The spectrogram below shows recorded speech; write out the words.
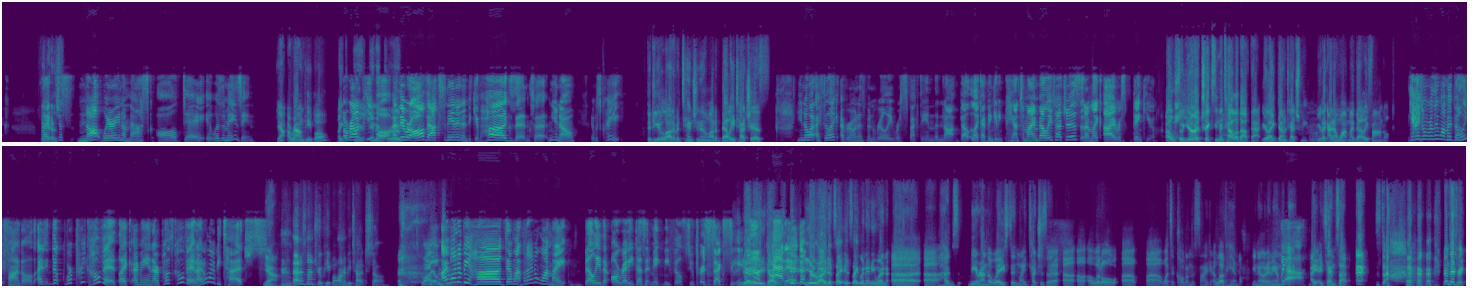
Like just not wearing a mask all day, it was amazing. Yeah, around people, like Around in a- people, in and they were all vaccinated and to give hugs and to, you know, it was great. Did you get a lot of attention and a lot of belly touches? You know what? I feel like everyone has been really respecting the not belly. Like I've been getting pantomime belly touches, and I'm like, I res- thank you. Oh, Thank so you. you're a Trixie Mattel about that. You're like, don't touch me. You're like, I don't want my belly fondled. Yeah, I don't really want my belly fondled. I the, we're pre-COVID. Like, I mean, or post-COVID. I don't want to be touched. Yeah. that is not true. People want to be touched still. It's wild. I want to be hugged. I want, but I don't want my belly that already doesn't make me feel super sexy. yeah, there you go. It- You're right. It's like it's like when anyone uh uh hugs me around the waist and like touches a a, a- a little uh uh what's it called on the side? I love handle. You know what I mean? I'm like, yeah, I, I tense up. Stop. Don't touch me.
